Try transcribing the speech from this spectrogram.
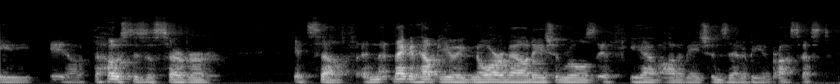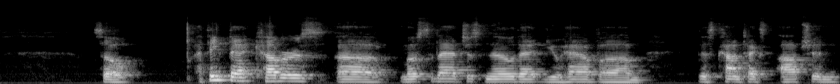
a you know the host is a server itself. And that, that can help you ignore validation rules if you have automations that are being processed. So I think that covers uh, most of that. Just know that you have um, this context option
